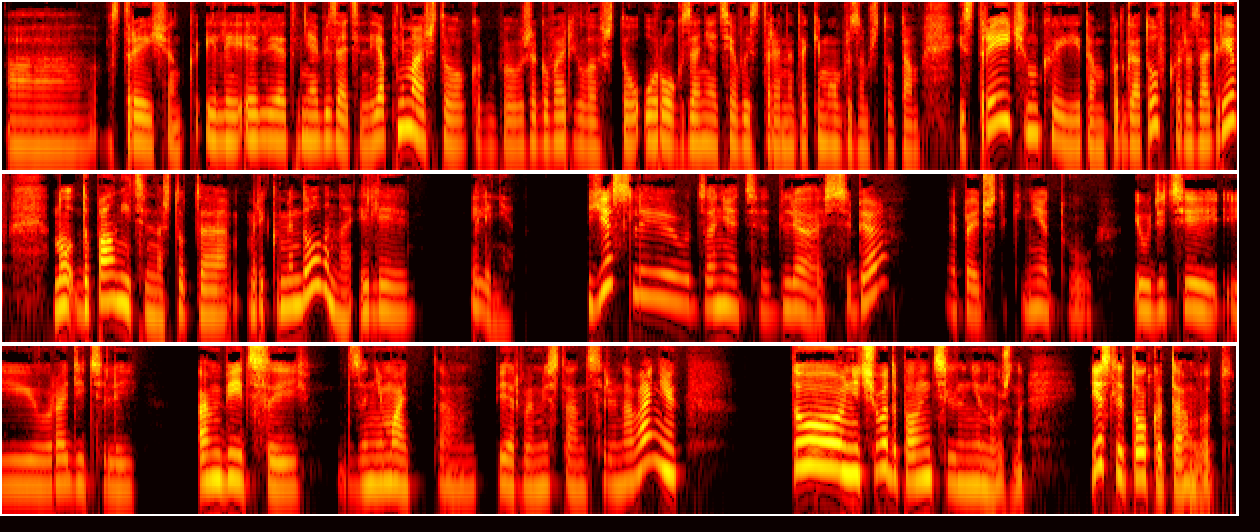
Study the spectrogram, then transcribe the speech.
а, стрейчинг, или, или это не обязательно? Я понимаю, что, как бы уже говорила, что урок, занятия выстроены таким образом, что там и стрейчинг, и там подготовка, разогрев, но дополнительно что-то рекомендовано или, или нет? Если вот занятие для себя, опять же таки, нету и у детей, и у родителей амбиций занимать там первые места на соревнованиях, то ничего дополнительно не нужно. Если только там вот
